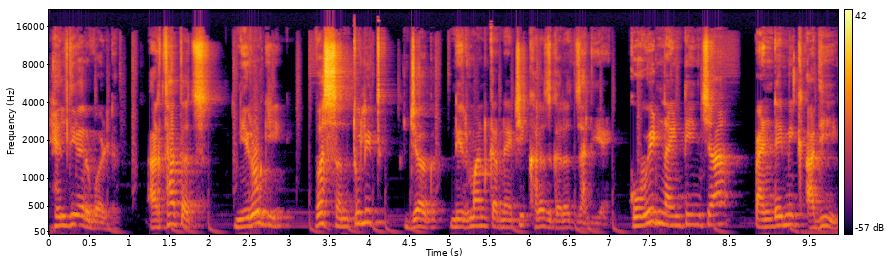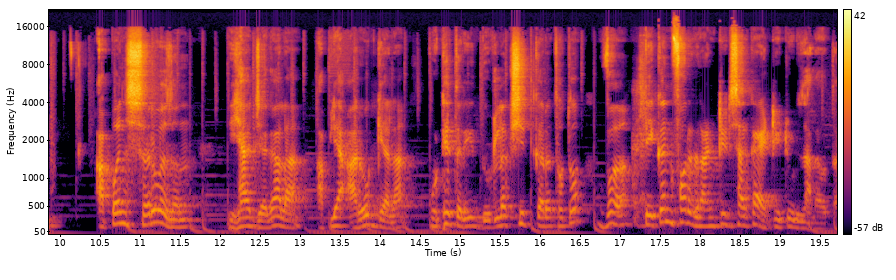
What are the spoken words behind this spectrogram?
healthier world अर्थातच निरोगी व संतुलित जग निर्माण करण्याची खरंच गरज झाली आहे. कोविड नाईन्टीनच्या पॅन्डेमिक आधी आपण सर्वजण ह्या जगाला आपल्या आरोग्याला कुठेतरी दुर्लक्षित करत होतो व टेकन फॉर ग्रांटेड सारखा ॲटिट्यूड झाला होता.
